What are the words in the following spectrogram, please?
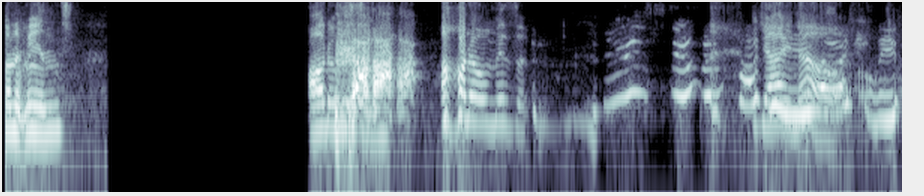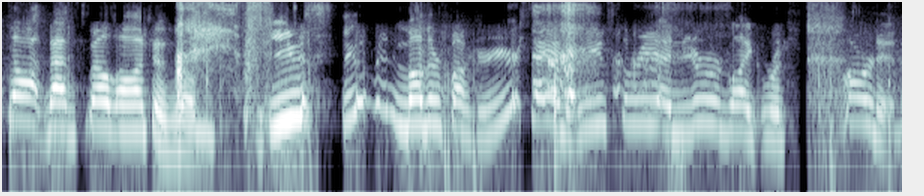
What it means. Automism. Automism. Yeah, I know. You actually thought that spelled autism. you stupid motherfucker. You're saying these three and you're like retarded.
